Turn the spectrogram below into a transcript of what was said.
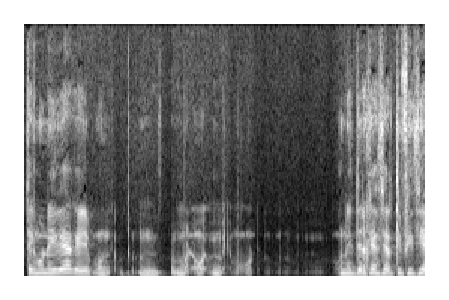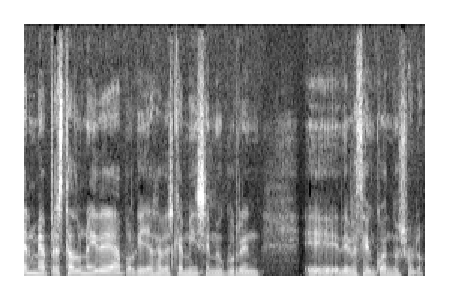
tengo una idea que... una inteligencia artificial me ha prestado una idea, porque ya sabes que a mí se me ocurren eh, de vez en cuando solo.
